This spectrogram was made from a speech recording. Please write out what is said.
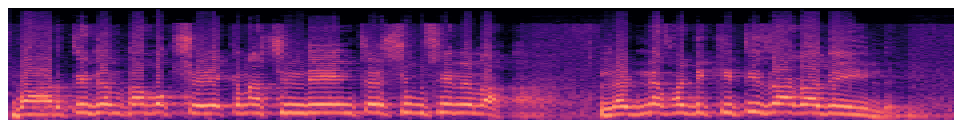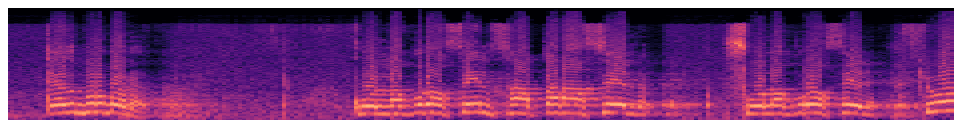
भारतीय जनता पक्ष एकनाथ शिंदे यांच्या शिवसेनेला लढण्यासाठी किती जागा देईल? त्याचबरोबर कोल्हापूर असेल सातारा असेल सोलापूर असेल किंवा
